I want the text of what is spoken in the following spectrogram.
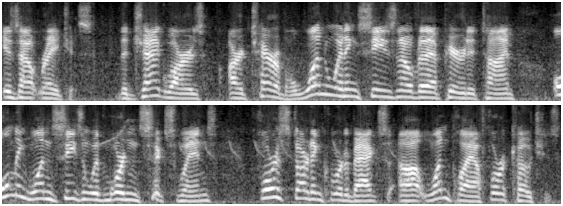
is outrageous. the Jaguars are terrible. One winning season over that period of time, only one season with more than six wins, four starting quarterbacks, uh, one playoff, four coaches.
